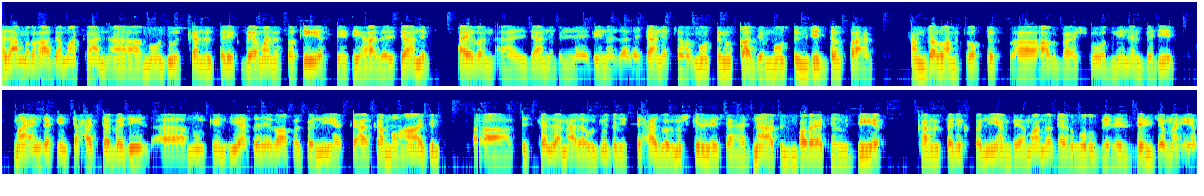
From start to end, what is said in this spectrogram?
الأمر هذا ما كان موجود. كان الفريق بأمانة فقير في في هذا الجانب. أيضا الجانب اللاعبين الاجانب ترى الموسم القادم موسم جدا صعب. حمد الله متوقف أربع شهور من البديل. ما عندك أنت حتى بديل ممكن يعطي الإضافة الفنية كمهاجم. تتكلم على وجود الاتحاد والمشكلة اللي شاهدناها في المباريات الودية. كان الفريق فنيا بأمانة غير مرضي للجماهير.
